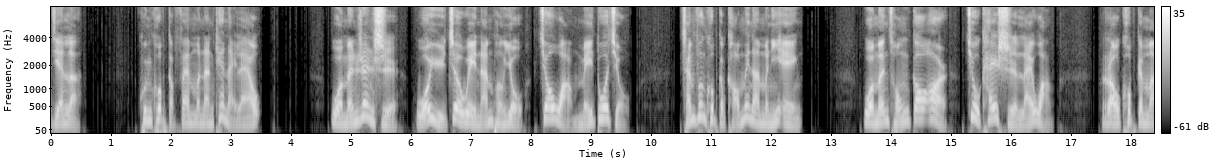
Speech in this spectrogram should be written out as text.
间了คุณคบกับแฟนมานานแค่ไหนแล้ว我们认识我与这位男朋友交往没多久ฉันเพิ่งคบกับเขาไม่นานมานี้เอง我们从高二 就开始来往เราคบกันมา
